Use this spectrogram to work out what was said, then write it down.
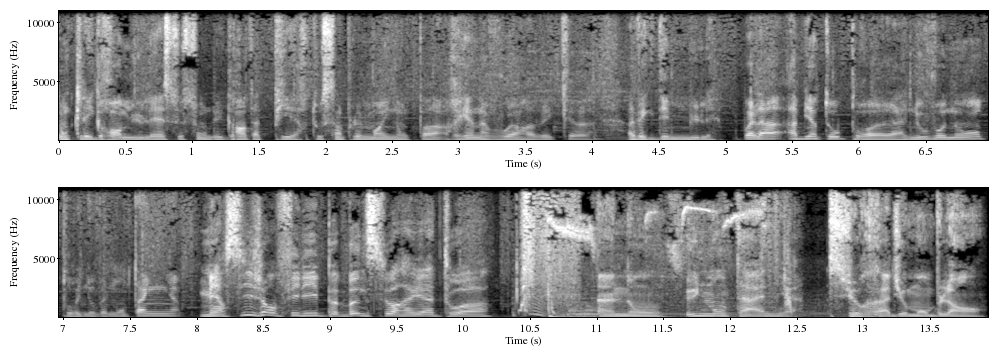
Donc, les grands mulets, ce sont des grands tas de pierres, tout simplement. Ils n'ont pas rien à voir avec avec des mulets. Voilà, à bientôt pour un nouveau nom, pour une nouvelle montagne. Merci Jean-Philippe. Bonne soirée à toi. Un nom, une montagne sur Radio Mont Blanc.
